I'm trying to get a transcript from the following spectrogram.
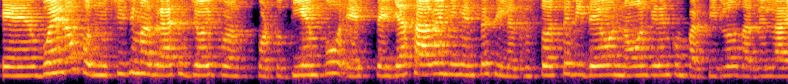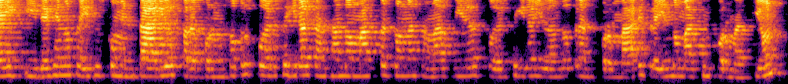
eh, bueno, pues muchísimas gracias Joy por, por, tu tiempo. Este, ya saben, mi gente, si les gustó este video, no olviden compartirlo, darle like y déjenos ahí sus comentarios para por nosotros poder seguir alcanzando a más personas, a más vidas, poder seguir ayudando a transformar y trayendo más información.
